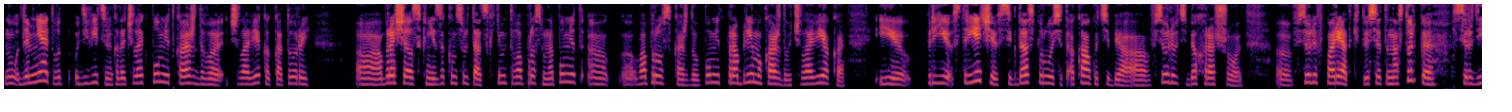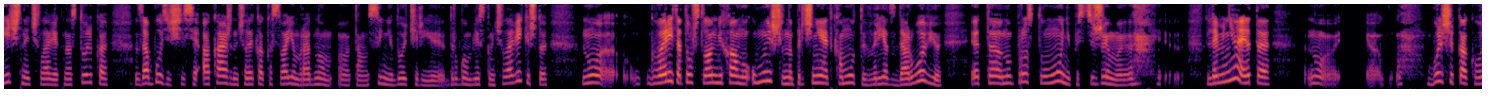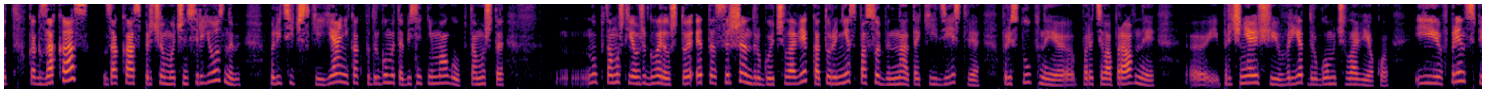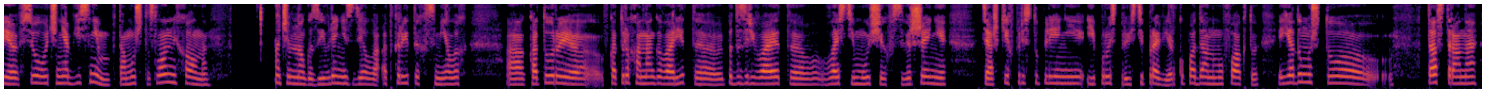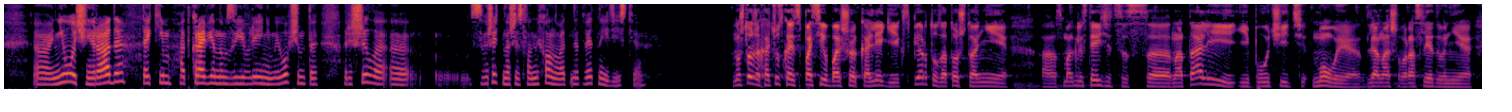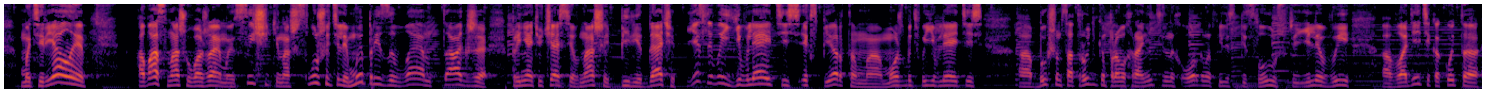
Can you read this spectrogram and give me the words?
Ну, для меня это вот удивительно, когда человек помнит каждого человека, который а, обращался к ней за консультацией, с каким-то вопросом. Она помнит а, вопрос каждого, помнит проблему каждого человека. И при встрече всегда спросит, а как у тебя, а все ли у тебя хорошо, э, все ли в порядке. То есть это настолько сердечный человек, настолько заботящийся о каждом человеке, как о своем родном э, там, сыне, дочери, другом близком человеке, что ну, говорить о том, что Лана Михайловна умышленно причиняет кому-то вред здоровью, это ну, просто уму непостижимо. Для меня это ну, больше как вот как заказ, заказ, причем очень серьезный, политический, я никак по-другому это объяснить не могу, потому что ну, потому что я уже говорил, что это совершенно другой человек, который не способен на такие действия, преступные, противоправные, э, причиняющие вред другому человеку. И, в принципе, все очень объяснимо, потому что Слава Михайловна очень много заявлений сделала, открытых, смелых, которые, в которых она говорит, э, подозревает э, власть имущих в совершении тяжких преступлений и просит провести проверку по данному факту. И я думаю, что та страна э, не очень рада таким откровенным заявлениям и, в общем-то, решила совершить нашей Ислам Михайловне ответные действия. Ну что же, хочу сказать спасибо большое коллеге и эксперту за то, что они э, смогли встретиться с э, Натальей и получить новые для нашего расследования материалы. А вас, наши уважаемые сыщики, наши слушатели, мы призываем также принять участие в нашей передаче. Если вы являетесь экспертом, а, может быть, вы являетесь а, бывшим сотрудником правоохранительных органов или спецслужб, или вы владеете какой-то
